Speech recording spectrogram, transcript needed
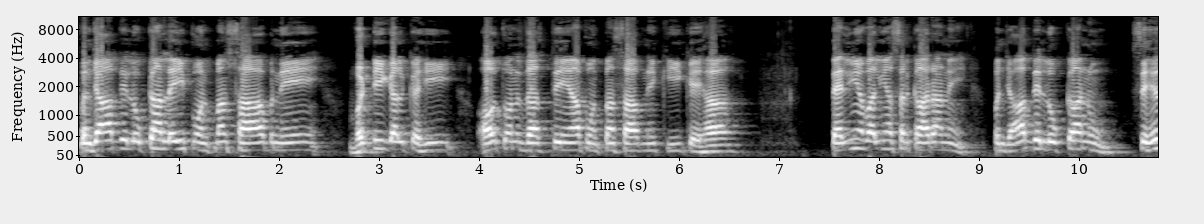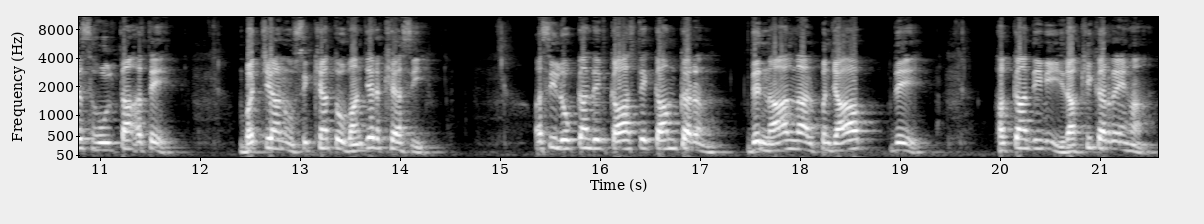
ਪੰਜਾਬ ਦੇ ਲੋਕਾਂ ਲਈ ਭਗਵੰਤ ਸਾਹਿਬ ਨੇ ਵੱਡੀ ਗੱਲ ਕਹੀ। ਔਰ ਤੁਹਾਨੂੰ ਦੱਸਦੇ ਹਾਂ ਭਗਵੰਤ ਸਾਹਿਬ ਨੇ ਕੀ ਕਿਹਾ। ਪਹਿਲੀਆਂ ਵਾਲੀਆਂ ਸਰਕਾਰਾਂ ਨੇ ਪੰਜਾਬ ਦੇ ਲੋਕਾਂ ਨੂੰ ਸਿਹਤ ਸਹੂਲਤਾਂ ਅਤੇ ਬੱਚਿਆਂ ਨੂੰ ਸਿੱਖਿਆ ਤੋਂ ਵਾਂਝੇ ਰੱਖਿਆ ਸੀ। ਅਸੀਂ ਲੋਕਾਂ ਦੇ ਵਿਕਾਸ ਤੇ ਕੰਮ ਕਰਨ ਦੇ ਨਾਲ-ਨਾਲ ਪੰਜਾਬ ਦੇ ਹੱਕਾਂ ਦੀ ਵੀ ਰਾਖੀ ਕਰ ਰਹੇ ਹਾਂ।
